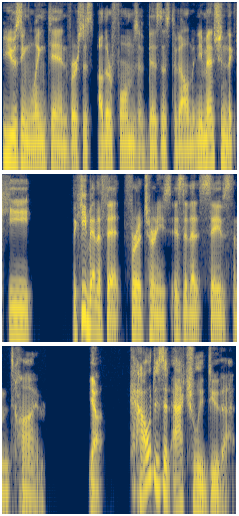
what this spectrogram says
using LinkedIn versus other forms of business development, you mentioned the key, the key benefit for attorneys is that, that it saves them time. How does it actually do that?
